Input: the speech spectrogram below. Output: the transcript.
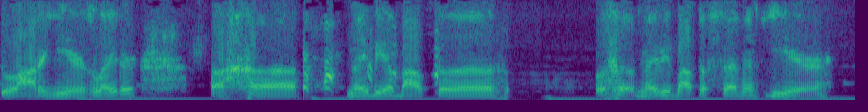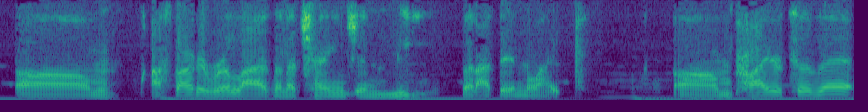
a lot of years later, uh, maybe about the maybe about the seventh year, um, I started realizing a change in me that I didn't like. Um, prior to that,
